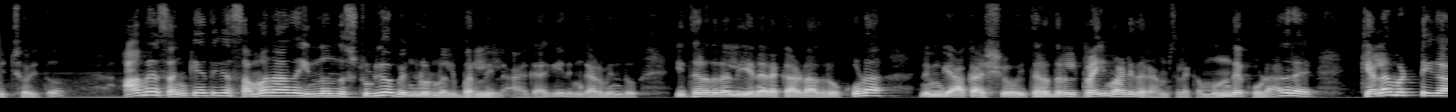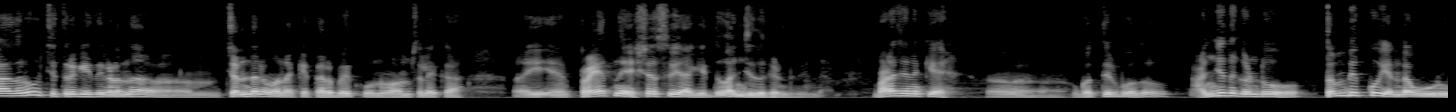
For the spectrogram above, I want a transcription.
ಮುಚ್ಚೋಯ್ತು. ಆಮೇಲೆ ಸಂಕೇತಿಗೆ ಸಮನಾದ ಇನ್ನೊಂದು ಸ್ಟುಡಿಯೋ ಬೆಂಗಳೂರಿನಲ್ಲಿ ಬರಲಿಲ್ಲ. ಹಾಗಾಗಿ ನಿಮ್ಗೆ ಅರವಿಂದು, ಈ ಥರದ್ರಲ್ಲಿ ಏನೇ ರೆಕಾರ್ಡ್ ಆದರೂ ಕೂಡ ನಿಮಗೆ ಆಕಾಶು ಈ ಥರದ್ರಲ್ಲಿ ಟ್ರೈ ಮಾಡಿದ್ದಾರೆ ಹಂಸಲೇಖ ಮುಂದೆ ಕೂಡ. ಆದರೆ ಕೆಲ ಮಟ್ಟಿಗಾದರೂ ಚಿತ್ರಗೀತೆಗಳನ್ನು ಚಂದನವನಕ್ಕೆ ತರಬೇಕು ಅನ್ನುವ ಹಂಸಲೇಖ ಪ್ರಯತ್ನ ಯಶಸ್ವಿಯಾಗಿದ್ದು ಅಂಜಿದ ಗಂಡನಿಂದ. ಭಾಳ ಜನಕ್ಕೆ ಗೊತ್ತಿರ್ಬೋದು. ಅಂಜಿದ ಗಂಡು ತಂಬಿಕ್ಕು ಎಂದ ಊರು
